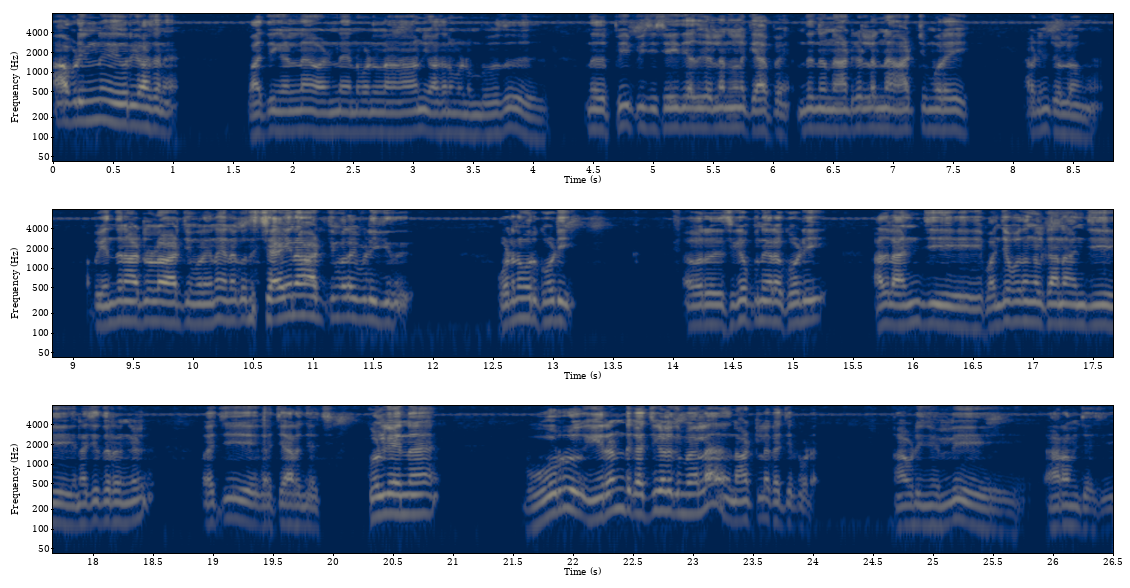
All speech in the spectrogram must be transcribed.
அப்படின்னு ஒரு யோசனை. பார்த்தீங்கன்னா உடனே என்ன பண்ணலாம்னு யோசனை பண்ணும்போது இந்த பிபிசி செய்தி அதுகள்லாம் நல்லா கேட்பேன். இந்த இந்த நாடுகளில் என்ன ஆட்சி முறை அப்படின்னு சொல்லுவாங்க. அப்போ எந்த நாட்டில் உள்ள ஆட்சி முறைனா எனக்கு வந்து சைனா ஆட்சி முறை பிடிக்குது. உடனே ஒரு கொடி. ஒரு சிகப்பு நிற கொடி. அதில் அஞ்சு பஞ்சபூதங்களுக்கான அஞ்சு நட்சத்திரங்கள் வச்சு கட்சி ஆரம்பிச்சாச்சு கொள்கை என்ன? ஒரு இரண்டு கட்சிகளுக்கு மேலே நாட்டில் கட்சி கூட அப்படின்னு சொல்லி ஆரம்பிச்சாச்சு.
